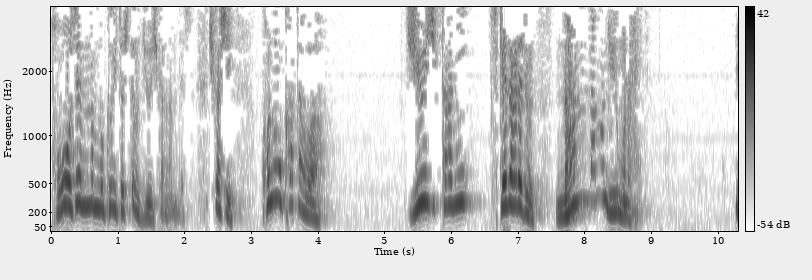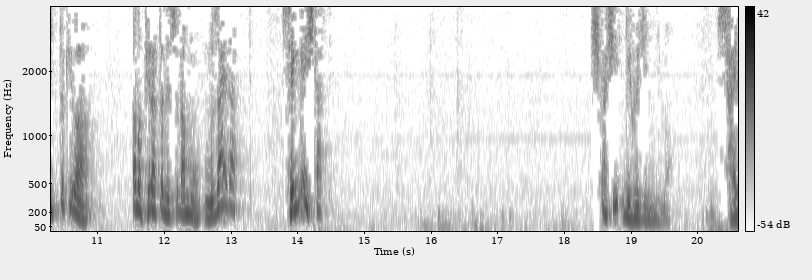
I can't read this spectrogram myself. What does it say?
当然の報いとしての十字架なんです。しかし、この方は、十字架につけられる何らの理由もない。一時は、あのピラトですらも無罪だって宣言したって。しかし理不尽にも、最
